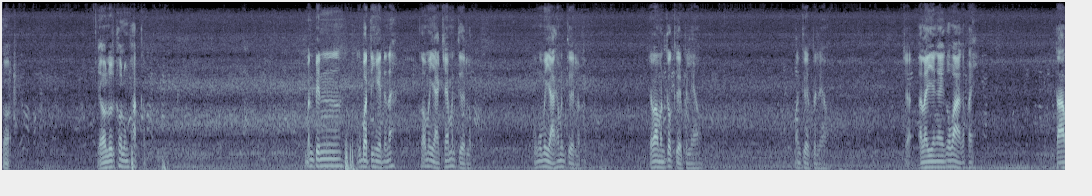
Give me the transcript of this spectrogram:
ก็เดี๋ยวรถเข้าโรงพักครับ มันเป็นอุบัติเหตุนะนะ ก็ไม่อยากแค่มันเกิดหรอก ผมก็ไม่อยากให้มันเกิดหรอกครับ แต่ว่ามันก็เกิดไปแล้ว มันเกิดไปแล้ว จะอะไรยังไงก็ว่ากันไป ตาม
